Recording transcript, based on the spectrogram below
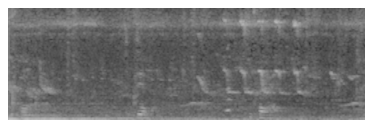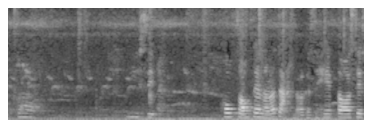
สิบหกสิบเจ็ดสิบแปดสิบเก้ายี่สิบ คร บสองเซตแล้วนะจ๊ะแล้วก็เซตต่อเซต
